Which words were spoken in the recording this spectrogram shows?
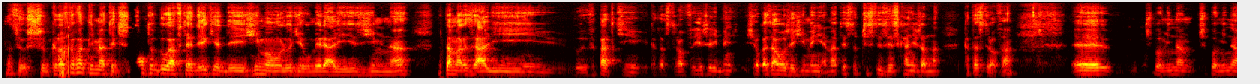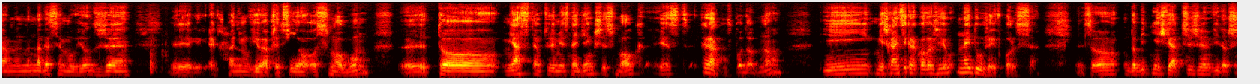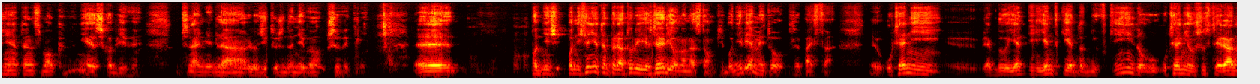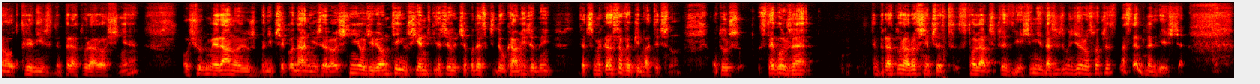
No cóż, katastrofa klimatyczna to była wtedy, kiedy zimą ludzie umierali z zimna, zamarzali były wypadki, katastrofy. Jeżeli by się okazało, że zimy nie ma, to jest to czysty zysk, a nie żadna katastrofa. E, przypominam, przypominam nawiasem mówiąc, że e, jak pani mówiła przed chwilą o smogu, e, to miastem, w którym jest największy smog jest Kraków podobno i mieszkańcy Krakowa żyją najdłużej w Polsce, co dobitnie świadczy, że widocznie ten smog nie jest szkodliwy, przynajmniej dla ludzi, którzy do niego przywykli. E, podniesienie temperatury, jeżeli ono nastąpi, bo nie wiemy to, proszę Państwa, uczeni, jak były jętki jednodniówki, to uczeni o 6 rano odkryli, że temperatura rośnie, o 7 rano już byli przekonani, że rośnie i o 9 już jętki zaczęły trzepotać skrzydełkami, żeby zatrzymać katastrofę klimatyczną. Otóż z tego, że temperatura rośnie przez 100 lat czy przez 200, nie znaczy, że będzie rosła przez następne 200.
